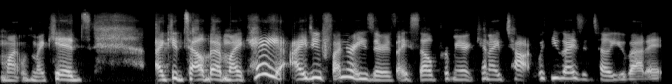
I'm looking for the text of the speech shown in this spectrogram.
my, with my kids, I could tell them like, "Hey, I do fundraisers. I sell Premier. Can I talk with you guys and tell you about it?"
